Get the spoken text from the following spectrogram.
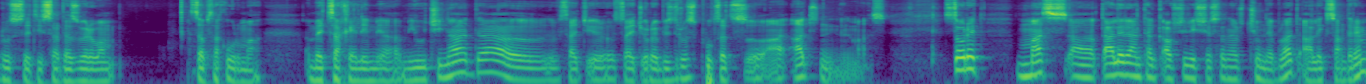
რუსეთის სადაზვერვო სამსახურმა მეცახელი მიუჩინა და საჭიროების დროს ფულსაც აწნდნენ მას. სწორედ მას ტალერანთან კავშირის შესანარჩუნებლად ალექსანდრემ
